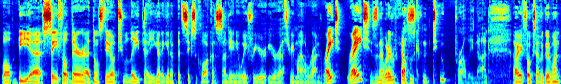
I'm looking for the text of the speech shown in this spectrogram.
well, be uh, safe out there. Uh, don't stay out too late. Uh, you got to get up at six o'clock on Sunday anyway for your your uh, three mile run, right? Right? Isn't that what everyone else is going to do? Probably not. All right, folks, have a good one.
